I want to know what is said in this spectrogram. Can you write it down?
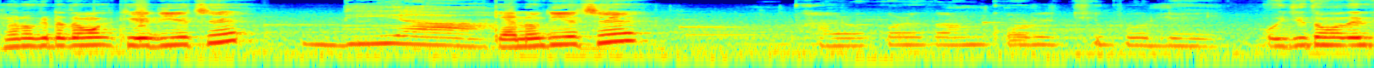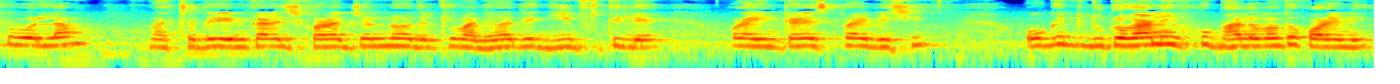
জনক এটা তোমাকে কে দিয়েছে? দিয়া। কেন দিয়েছে? ভালো করে কাম করেছি বলে। ওই যে তোমাদেরকে বললাম বাচ্চাদের এনকারেজ করার জন্য ওদেরকে মাঝে মাঝে গিফট দিলে ওরা ইন্টারেস্ট পায় বেশি। ও কিন্তু দুটো গানই খুব ভালো মতো করেনি।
